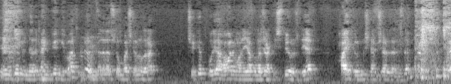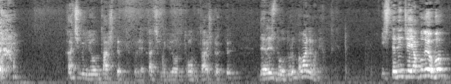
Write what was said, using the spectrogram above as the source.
Denizci günleri ben gün gibi hatırlıyorum. Federasyon başkanı olarak çıkıp buraya havalimanı yapılacak istiyoruz diye haykırmış hemşerilerimizden. kaç milyon taş döktük buraya, kaç milyon ton taş döktük. Deniz doldurup havalimanı yaptık. İstenince yapılıyor mu?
